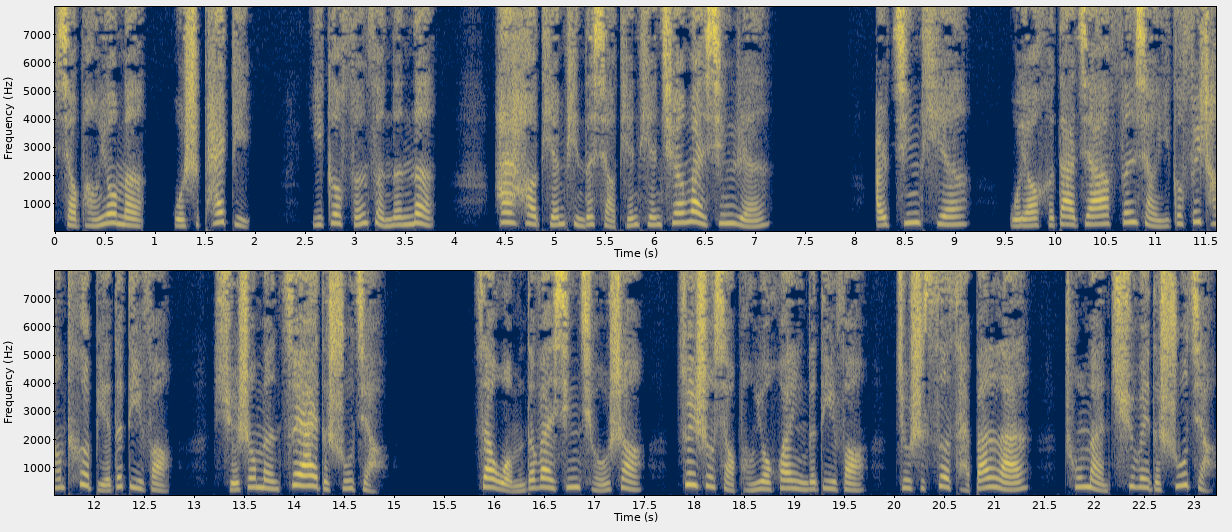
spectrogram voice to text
小朋友们，我是 Patty，一个粉粉嫩嫩、爱好甜品的小甜甜圈外星人。而今天我要和大家分享一个非常特别的地方——学生们最爱的书角。在我们的外星球上，最受小朋友欢迎的地方就是色彩斑斓、充满趣味的书角。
